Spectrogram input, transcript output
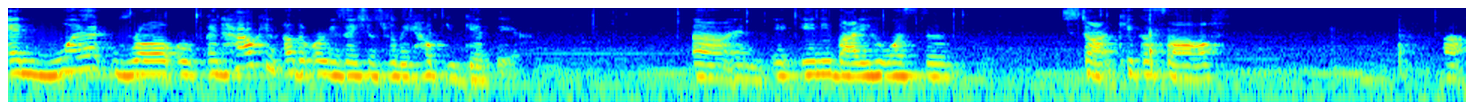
and what role and how can other organizations really help you get there? Uh, and anybody who wants to start, kick us off. Uh,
